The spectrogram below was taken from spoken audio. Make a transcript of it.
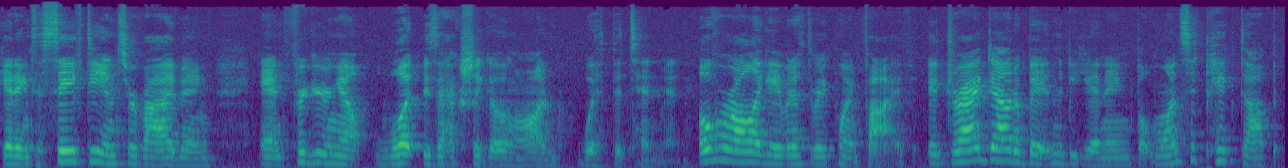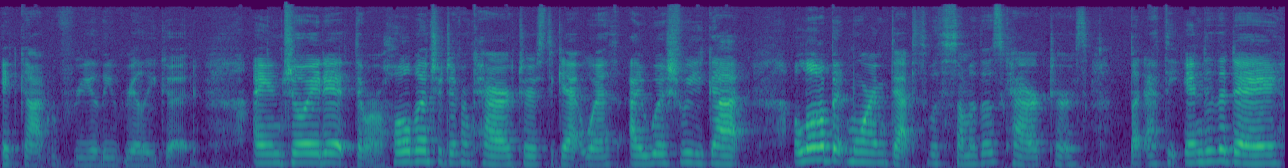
getting to safety and surviving and figuring out what is actually going on with the Tin Men. Overall, I gave it a 3.5. It dragged out a bit in the beginning, but once it picked up, it got really, really good. I enjoyed it. There were a whole bunch of different characters to get with. I wish we got a little bit more in depth with some of those characters, but at the end of the day,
